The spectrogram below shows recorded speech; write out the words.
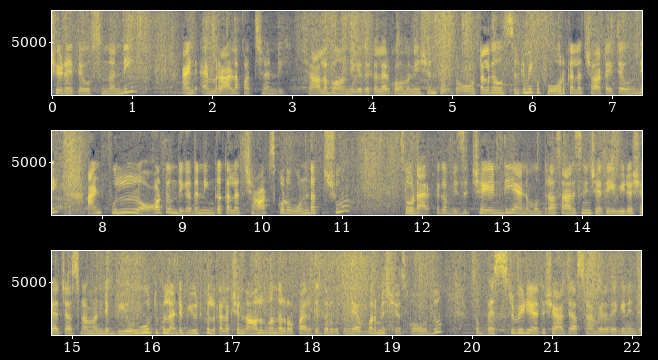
షేడ్ అయితే వస్తుందండి. అండ్ ఎమరాళ్ళ పచ్చ అండి. చాలా బాగుంది కదా కలర్ కాంబినేషన్. టోటల్గా వచ్చేసరికి మీకు ఫోర్ కలర్ చార్ట్ అయితే ఉంది. అండ్ ఫుల్ లాట్ ఉంది కదండి. ఇంకా కలర్ చార్ట్స్ కూడా ఉండొచ్చు. సో డైరెక్ట్గా విజిట్ చేయండి. అండ్ ముద్రా సారీస్ నుంచి అయితే ఈ వీడియో షేర్ చేస్తున్నామండి. బ్యూటిఫుల్ అంటే బ్యూటిఫుల్ కలెక్షన్. నాలుగు వందల రూపాయలకి దొరుకుతుంది. ఎవరు మిస్ చేసుకోవద్దు. సో బెస్ట్ వీడియో అయితే షేర్ చేస్తున్నాం. వీళ్ళ దగ్గర నుంచి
